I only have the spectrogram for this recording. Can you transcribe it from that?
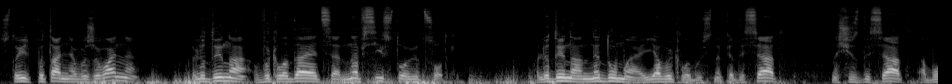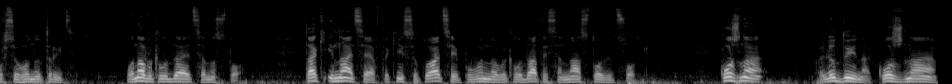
стоїть питання виживання, людина викладається на всі 100%. Людина не думає, я викладусь на 50, на 60 або всього на 30. Вона викладається на 100. Так і нація в такій ситуації повинна викладатися на 100%. Кожна людина, кожна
